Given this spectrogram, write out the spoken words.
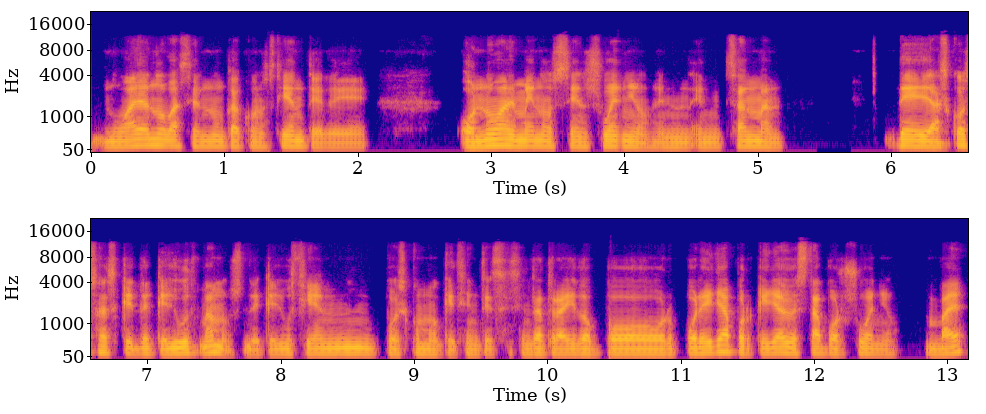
no va a ser nunca consciente de, o no al menos en sueño, en, en Sandman, de las cosas que, de que Luz, vamos, de que Lucien, pues como que siente, se siente atraído por, por ella porque ella lo está por sueño, ¿vale?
